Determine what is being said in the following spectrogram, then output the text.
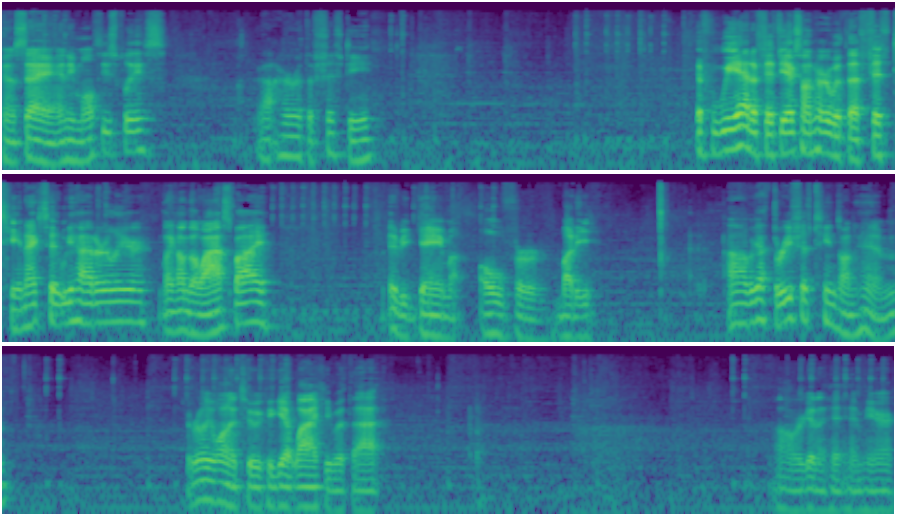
Gonna say, any multis please? Got her with a 50. If we had a 50x on her with the 15x hit we had earlier, like on the last buy, it'd be game over, buddy. Uh, we got three 15s on him. If really wanted to, we could get wacky with that. Oh, we're gonna hit him here.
